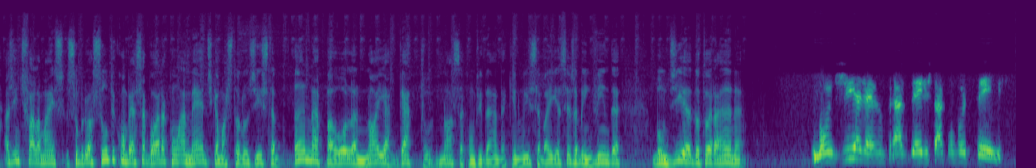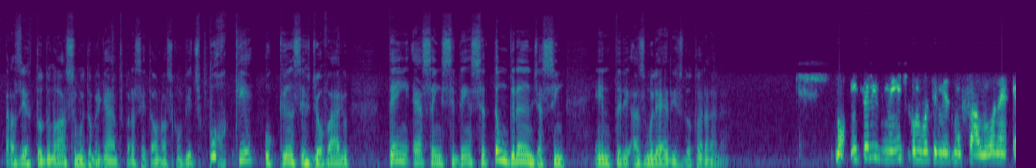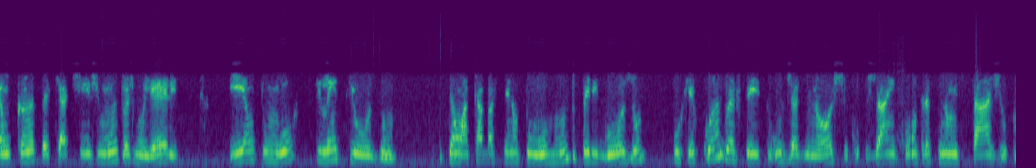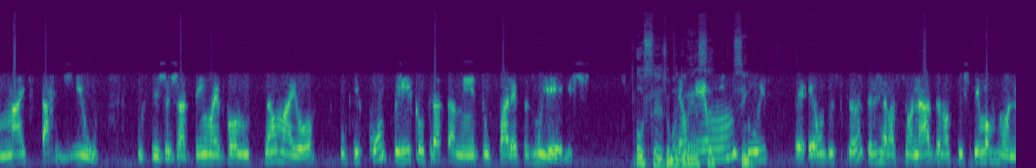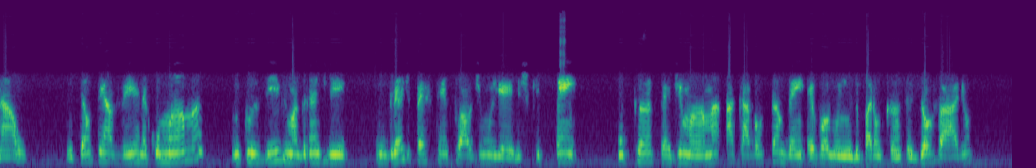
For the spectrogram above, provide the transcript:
A gente fala mais sobre o assunto e conversa agora com a médica mastologista Ana Paola Noia Gato, nossa convidada aqui no Issa Bahia. Seja bem-vinda. Bom dia, doutora Ana. Bom dia, é um prazer estar com vocês. Prazer todo nosso, muito obrigado por aceitar o nosso convite. Por que o câncer de ovário tem essa incidência tão grande assim entre as mulheres, doutora Ana? Bom, infelizmente, como você mesmo falou, né, é um câncer que atinge muito as mulheres e é um tumor silencioso. Então, acaba sendo um tumor muito perigoso, porque quando é feito o diagnóstico, já encontra-se num estágio mais tardio, ou seja, já tem uma evolução maior, o que complica o tratamento para essas mulheres. Ou seja, uma então, doença. É um, Sim. Dos, é, é, um dos cânceres relacionados ao nosso sistema hormonal. Então tem a ver né, com mama, inclusive uma grande, um grande percentual de mulheres que têm o câncer de mama acabam também evoluindo para um câncer de ovário,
